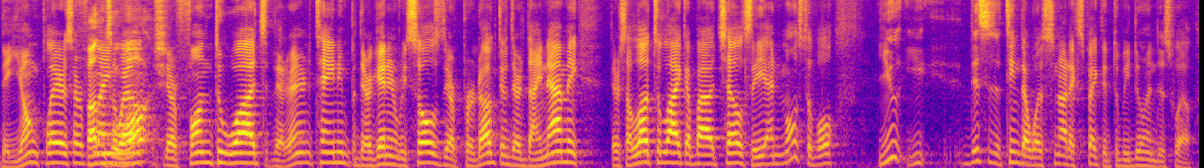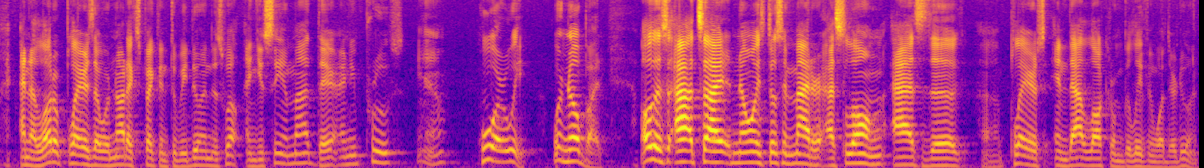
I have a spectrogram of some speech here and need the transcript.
The young players are Fun playing well. watch. They're fun to watch. They're entertaining, but they're getting results. They're productive. They're dynamic. There's a lot to like about Chelsea, and most of all, you, you. This is a team that was not expected to be doing this well, and a lot of players that were not expecting to be doing this well. And you see him out there, and he proves, you know, who are we? We're nobody. All this outside noise doesn't matter as long as the uh, players in that locker room believe in what they're doing.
